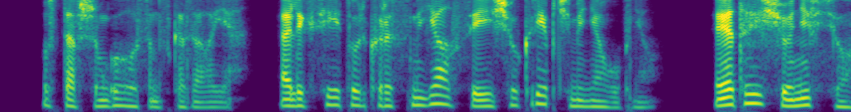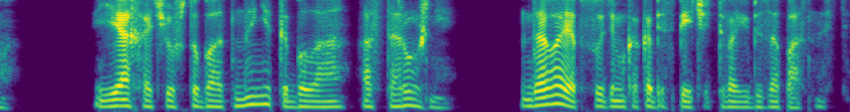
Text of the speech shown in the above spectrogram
— уставшим голосом сказала я. Алексей только рассмеялся и еще крепче меня обнял. «Это еще не все. Я хочу, чтобы отныне ты была осторожней. Давай обсудим, как обеспечить твою безопасность».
